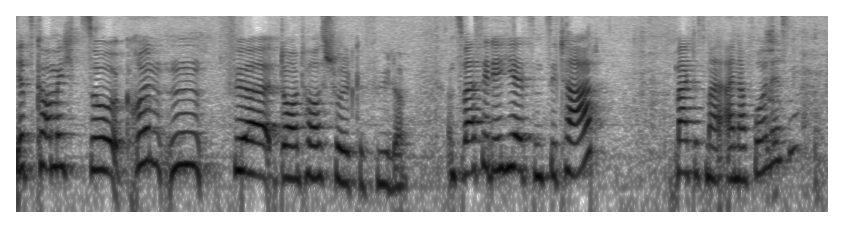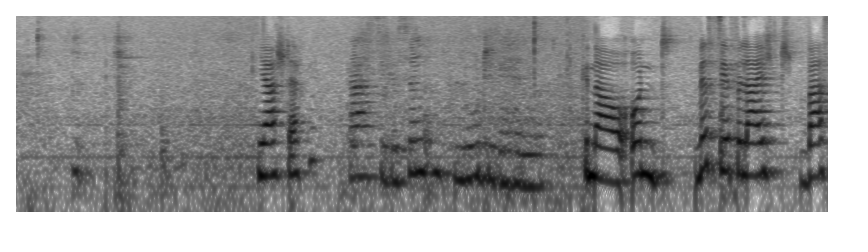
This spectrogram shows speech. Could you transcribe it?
Jetzt komme ich zu Gründen für Dantons Schuldgefühle. Und zwar seht ihr hier jetzt ein Zitat. Mag das mal einer vorlesen? Ja, Steffen? Garstige Sünden, blutige Hände. Genau, und wisst ihr vielleicht, was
